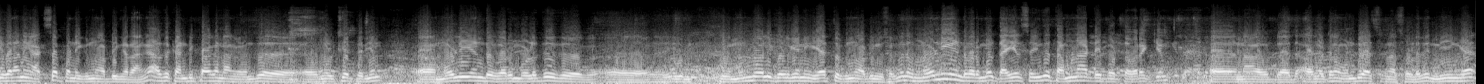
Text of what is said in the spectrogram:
இதெல்லாம் நீங்கள் அக்செப்ட் பண்ணிக்கணும் அப்படிங்கிறாங்க. அது கண்டிப்பாக நாங்கள் வந்து உங்களுக்கே தெரியும். மொழி என்று வரும்பொழுது இது அஹ், முன்மொழி கொள்கையை நீங்கள் ஏற்றுக்கணும் அப்படின்னு சொல்லி இந்த மொழி என்று வரும்போது தயவு செய்து தமிழ்நாட்டை பொறுத்த வரைக்கும் நான் அவங்கள்ட்ட நான் ஒன்றிய ஆசிரியர் நான் சொல்றது நீங்கள்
